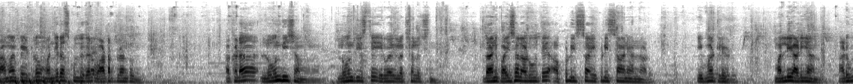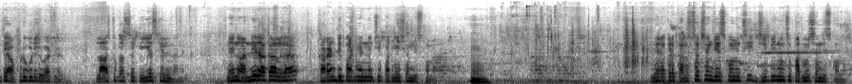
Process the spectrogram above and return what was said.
రామాయపేటలో మందిరా స్కూల్ దగ్గర వాటర్ ప్లాంట్ ఉంది. అక్కడ లోన్ తీసాము లోన్ తీస్తే ఇరవై ఐదు లక్షలు వచ్చింది. దాని పైసలు అడిగితే అప్పుడు ఇస్తా ఇప్పుడు ఇస్తా అని అన్నాడు. ఇవ్వట్లేడు. మళ్ళీ అడిగాను. అడిగితే అప్పుడు కూడా ఇవ్వట్లేడు. లాస్ట్కి వస్తే పిఎస్కి వెళ్ళినా నేను నేను అన్ని రకాలుగా కరెంట్ డిపార్ట్మెంట్ నుంచి పర్మిషన్ తీసుకున్నాను. నేను అక్కడ కన్స్ట్రక్షన్ చేసుకొని నుంచి జీపీ నుంచి పర్మిషన్ తీసుకున్నాను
